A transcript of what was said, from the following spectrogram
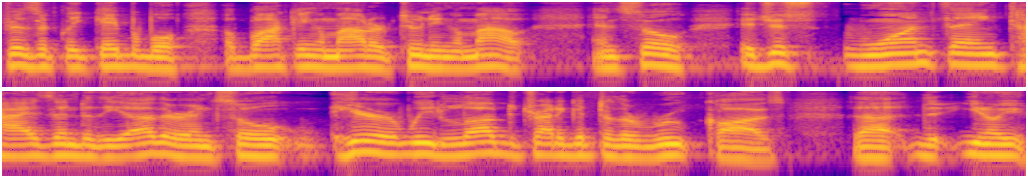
physically capable of blocking them out or tuning them out. And so it just one thing ties into the other. And so here we love to try to get to the root cause. Uh, the, you know,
